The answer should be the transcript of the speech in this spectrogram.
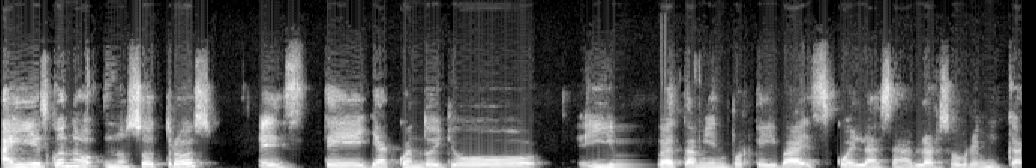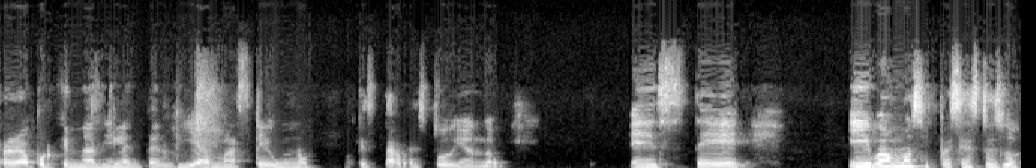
ahí es cuando nosotros, este, ya cuando yo iba también porque iba a escuelas a hablar sobre mi carrera porque nadie la entendía más que uno que estaba estudiando. Este, íbamos y pues esto es lo,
